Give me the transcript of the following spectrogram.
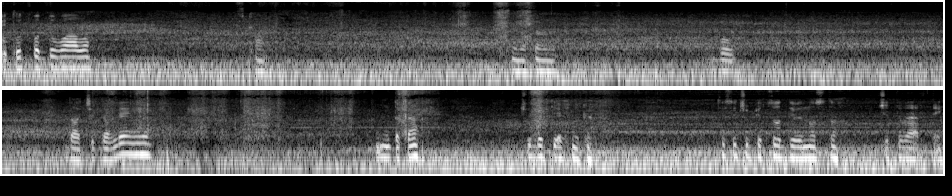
І тут поддувало. Цікаво. Напевно був датчик давлення. Ну така чудо-техніка. 1594. М.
